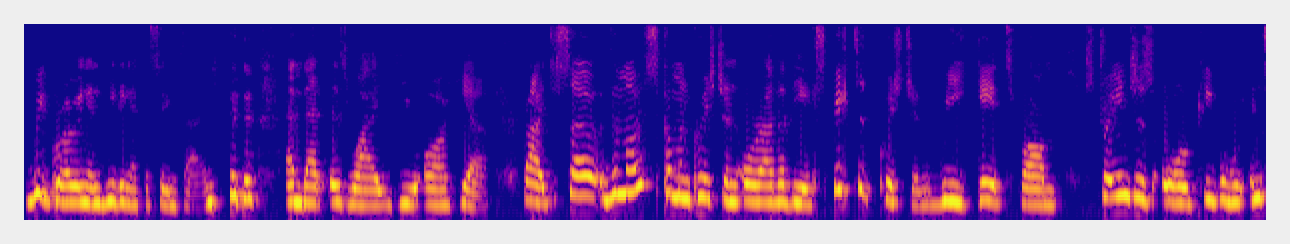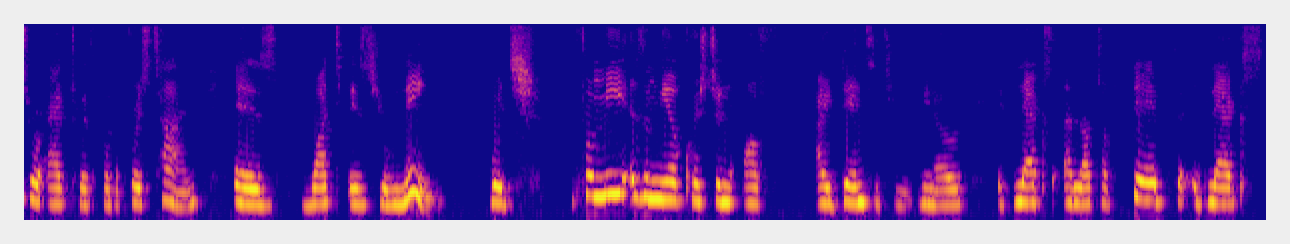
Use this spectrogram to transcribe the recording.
We're growing and healing at the same time. and that is why you are here, right? So, the most common question, or rather the expected question we get from strangers or people we interact with for the first time is, What is your name? Which for me is a mere question of identity, you know, it lacks a lot of depth, it lacks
